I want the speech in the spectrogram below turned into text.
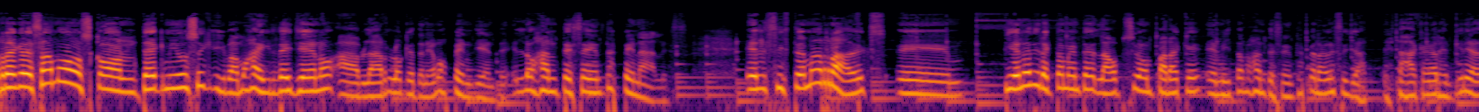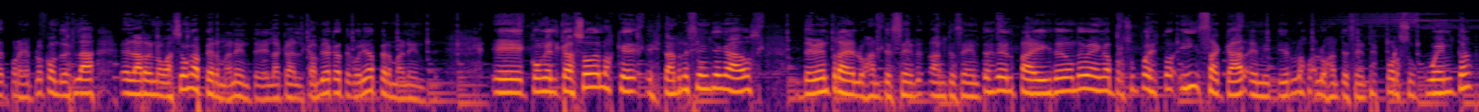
Regresamos con Tech Music y vamos a ir de lleno a hablar lo que teníamos pendiente, los antecedentes penales. El sistema RADEX eh, tiene directamente la opción para que emita los antecedentes penales si ya estás acá en Argentina, por ejemplo, cuando es la, la renovación a permanente, el, cambio de categoría permanente. Eh, con el caso de los que están recién llegados, deben traer los antecedentes, del país de donde vengan, por supuesto, y sacar, emitir los, los antecedentes por su cuenta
